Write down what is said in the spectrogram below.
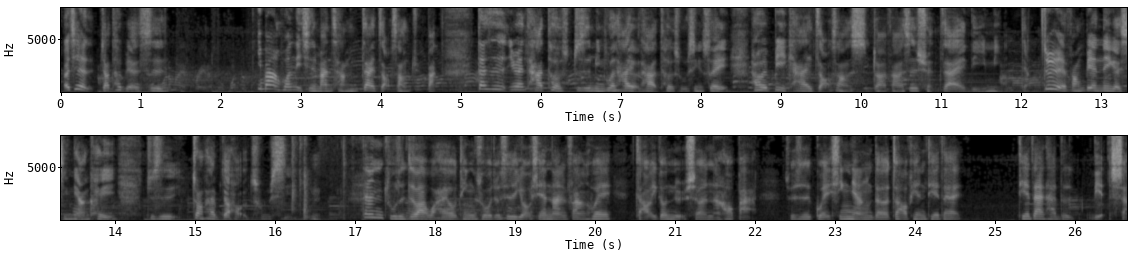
而且比较特别的是，一般的婚礼其实蛮常在早上举办，但是因为它特殊，就是冥婚它有它的特殊性，所以它会避开早上时段，反而是选在黎明这样，就是也方便那个新娘可以就是状态比较好的出席。嗯，但除此之外，我还有听说，就是有些男方会找一个女生，然后把就是鬼新娘的照片贴在贴在她的脸上，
